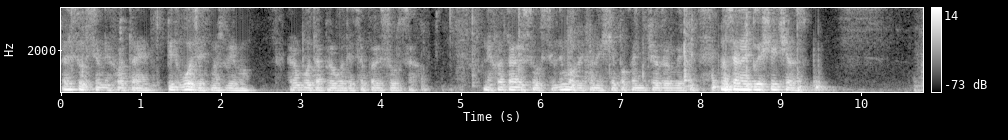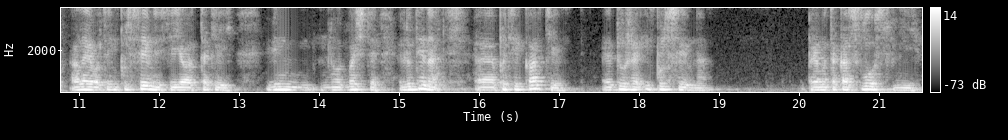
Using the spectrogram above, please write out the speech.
Ресурсів не вистачає. Підвозять, можливо. Робота проводиться по ресурсах. Не вистачає ресурсів. Не можуть вони ще поки нічого зробити. Ну це найближчий час. Але от імпульсивність, і я от такий. Він, ну от бачите, людина е, по цій карті е, дуже імпульсивна. Прямо така злость в ній,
